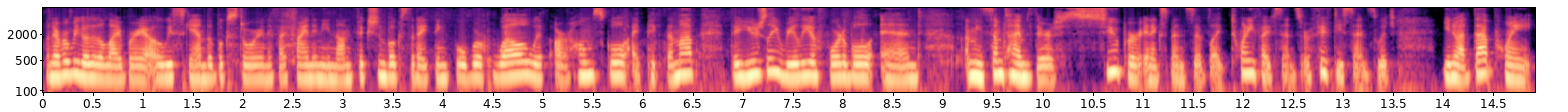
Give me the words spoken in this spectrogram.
Whenever we go to the library, I always scan the bookstore, and if I find any nonfiction books that I think will work well with our homeschool, I pick them up. They're usually really affordable and I mean, sometimes they're super inexpensive, like 25 cents or 50 cents, which, you know, at that point,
